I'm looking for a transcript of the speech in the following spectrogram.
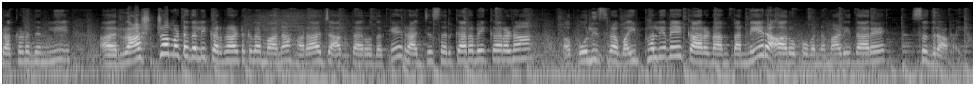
ಪ್ರಕರಣದಲ್ಲಿ ರಾಷ್ಟ್ರ ಮಟ್ಟದಲ್ಲಿ ಕರ್ನಾಟಕದ ಮಾನ ಹರಾಜ್ ಆಗ್ತಾ ಇರೋದಕ್ಕೆ ರಾಜ್ಯ ಸರ್ಕಾರವೇ ಕಾರಣ ಪೊಲೀಸರ ವೈಫಲ್ಯವೇ ಕಾರಣ ಅಂತ ನೇರ ಆರೋಪವನ್ನು ಮಾಡಿದ್ದಾರೆ ಸಿದ್ದರಾಮಯ್ಯ.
